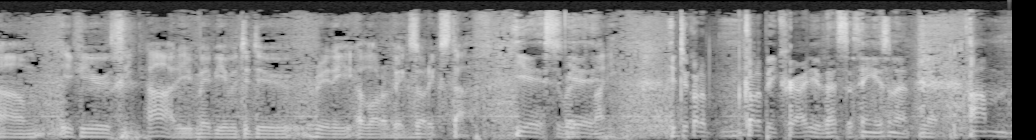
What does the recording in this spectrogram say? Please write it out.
um, if you think hard, you may be able to do really a lot of exotic stuff Yes, yeah. money. You've got to got to be creative. That's the thing, isn't it? Yeah. Um,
